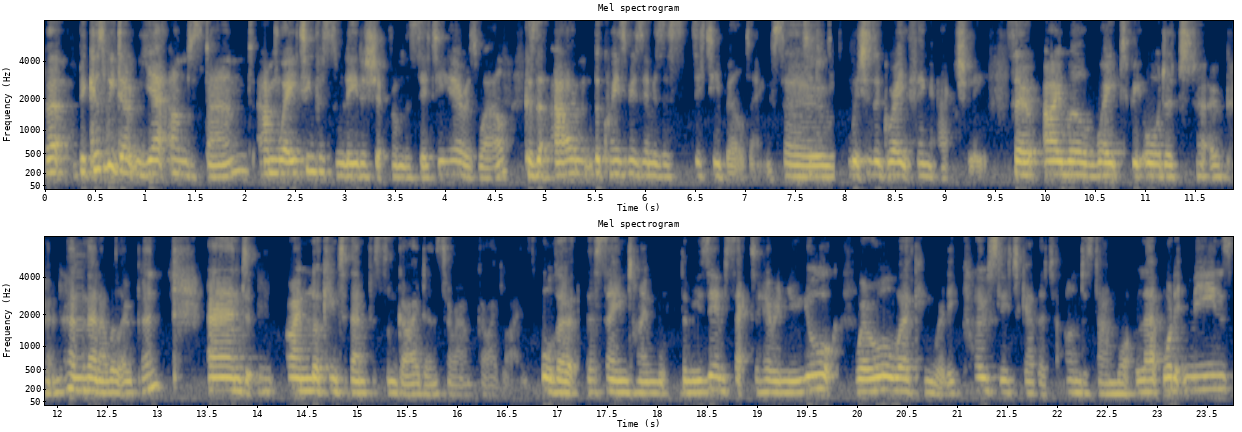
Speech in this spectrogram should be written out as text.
But because we don't yet understand, I'm waiting for some leadership from the city here as well. Because um, the Queens Museum is a city building, so which is a great thing actually. So I will wait to be ordered to open and then I will open. And I'm looking to them for some guidance around guidelines. Although at the same time the museum here in New York. We're all working really closely together to understand what le- what it means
